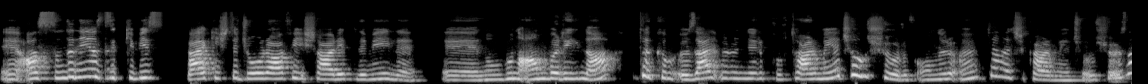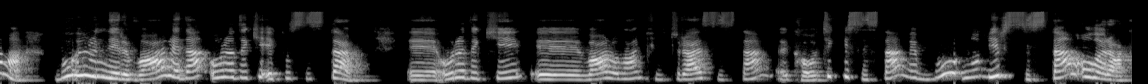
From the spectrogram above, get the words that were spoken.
e, aslında ne yazık ki biz belki işte coğrafi işaretlemeyle, e, Nuh'un ambarıyla bir takım özel ürünleri kurtarmaya çalışıyoruz. Onları ön plana çıkarmaya çalışıyoruz ama bu ürünleri var eden oradaki ekosistem, e, oradaki e, var olan kültürel sistem, e, kaotik bir sistem ve bunu bir sistem olarak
